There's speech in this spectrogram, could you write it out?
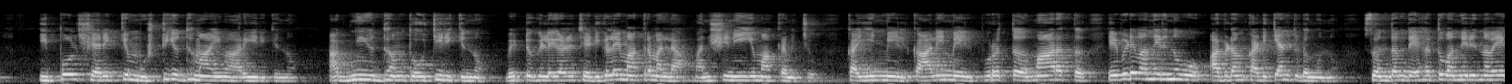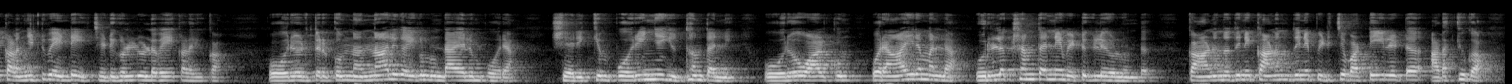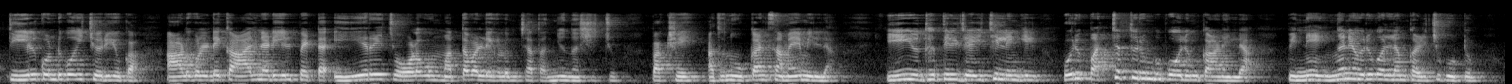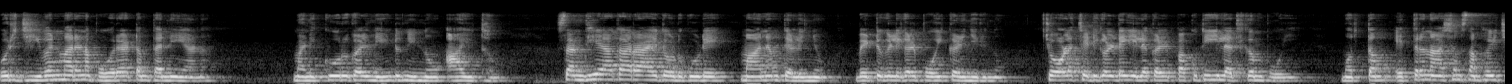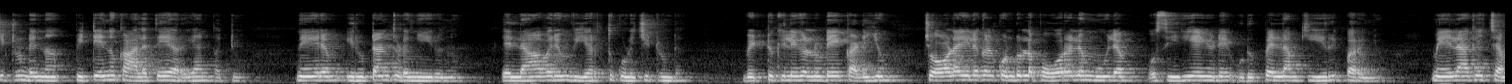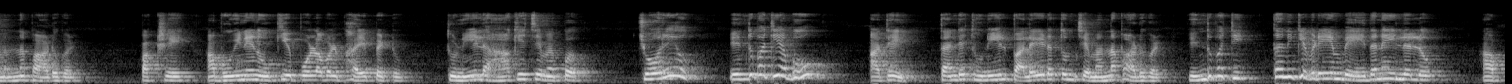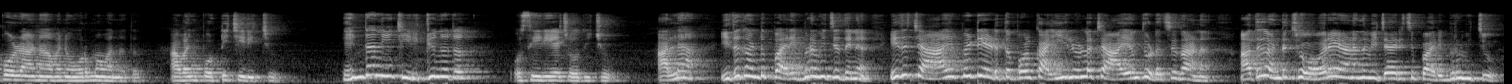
ഇപ്പോൾ ശരിക്കും മുഷ്ടിയുദ്ധമായി മാറിയിരിക്കുന്നു. അഗ്നിയുദ്ധം തോറ്റിരിക്കുന്നു. വെട്ടുകിളികൾ ചെടികളെ മാത്രമല്ല മനുഷ്യനെയും ആക്രമിച്ചു. കയ്യിന്മേൽ കാലിന്മേൽ പുറത്ത് മാറത്ത് എവിടെ വന്നിരുന്നുവോ അവിടം കടിക്കാൻ തുടങ്ങുന്നു. സ്വന്തം ദേഹത്ത് വന്നിരുന്നവയെ കളഞ്ഞിട്ട് വേണ്ടേ ചെടികളിലുള്ളവയെ കളയുക. ഓരോരുത്തർക്കും നന്നാൽ കൈകൾ ഉണ്ടായാലും പോരാ. ശരിക്കും പൊരിഞ്ഞ യുദ്ധം തന്നെ. ഓരോ ആൾക്കും ഒരായിരമല്ല ഒരു ലക്ഷം തന്നെ വെട്ടുകിളികളുണ്ട്. കാണുന്നതിനെ കാണുന്നതിനെ പിടിച്ച് വട്ടിയിലിട്ട് അടയ്ക്കുക തീയിൽ കൊണ്ടുപോയി ചൊരിയുക. ആളുകളുടെ കാലിനടിയിൽപ്പെട്ട ഏറെ ചോളവും മത്തവള്ളികളും ചതഞ്ഞു നശിച്ചു. പക്ഷേ അത് നോക്കാൻ സമയമില്ല. ഈ യുദ്ധത്തിൽ ജയിച്ചില്ലെങ്കിൽ ഒരു പച്ചത്തുരുമ്പ് പോലും കാണില്ല. പിന്നെ എങ്ങനെ ഒരു കൊല്ലം കഴിച്ചുകൂട്ടും? ഒരു ജീവൻ മരണ പോരാട്ടം തന്നെയാണ്. മണിക്കൂറുകൾ നീണ്ടുനിന്നു ആ യുദ്ധം. സന്ധ്യയാകാറായതോടുകൂടെ മാനം തെളിഞ്ഞു. വെട്ടുകിളികൾ പോയി കഴിഞ്ഞിരുന്നു. ചോളച്ചെടികളുടെ ഇലകൾ പകുതിയിലധികം പോയി. മൊത്തം എത്ര നാശം സംഭവിച്ചിട്ടുണ്ടെന്ന് പിറ്റേന്നു കാലത്തെ അറിയാൻ പറ്റൂ. നേരം ഇരുട്ടാൻ തുടങ്ങിയിരുന്നു. എല്ലാവരും വിയർത്തു കുളിച്ചിട്ടുണ്ട്. വെട്ടുകിളികളുടെ കടിയും ചോളയിലകൾ കൊണ്ടുള്ള പോറലും മൂലം ഒസീരിയയുടെ ഉടുപ്പെല്ലാം കീറിപ്പറിഞ്ഞു. മേലാകെ ചമന്ന പാടുകൾ. പക്ഷേ അബുവിനെ നോക്കിയപ്പോൾ അവൾ ഭയപ്പെട്ടു. തുണിയിൽ ആകെ ചെമപ്പ്. ചോരയോ? എന്തു പറ്റി അബു? അതെ തന്റെ തുണിയിൽ പലയിടത്തും ചെമന്ന പാടുകൾ. എന്തു പറ്റി തനിക്കെവിടെയും വേദനയില്ലല്ലോ. അപ്പോഴാണ് അവൻ ഓർമ്മ വന്നത്. അവൻ പൊട്ടിച്ചിരിച്ചു. എന്താ നീ ചിരിക്കുന്നത്? ഒസീരിയ ചോദിച്ചു. അല്ല ഇത് കണ്ട് പരിഭ്രമിച്ചതിന് ഇത് ചായപ്പെട്ടി എടുത്തപ്പോൾ കയ്യിലുള്ള ചായം തുടച്ചതാണ്. അത് കണ്ട് ചോരയാണെന്ന് വിചാരിച്ച് പരിഭ്രമിച്ചു.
